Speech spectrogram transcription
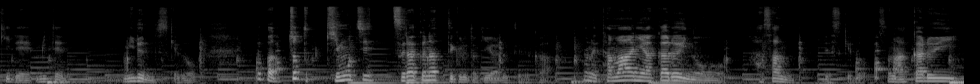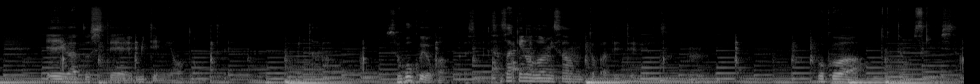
きで見て見るんですけどやっぱちょっと気持ち辛くなってくる時があるというかなのでたまに明るいのを挟むんですけどその明るい映画として見てみようと思って見たらすごく良かったですね。佐々木希さんとか出てるやつ、うん、僕はとっても好きでした。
